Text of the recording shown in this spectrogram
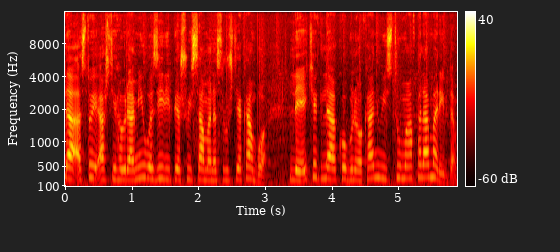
لە ئەستۆی ئاشتی هەورامی وەزیری پێشووی سامانە سروشتییەکان بووە، لە یەکێک لە کۆبوونەوەکان ویستوومە پەلاماری بدەم.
